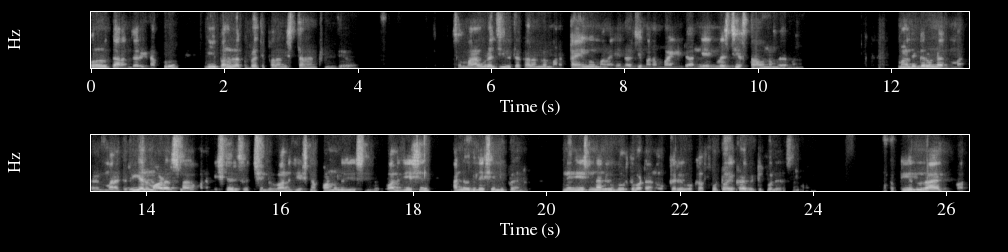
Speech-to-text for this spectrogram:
పునరుద్ధారం జరిగినప్పుడు ఈ పనులకు ప్రతిఫలం ఇస్తానంటుంది దేవుడు. సో మనం కూడా జీవిత కాలంలో మన టైం మన ఎనర్జీ మన మైండ్ అన్ని ఇన్వెస్ట్ చేస్తా ఉన్నాం కదా మనం. మన దగ్గర ఉన్న మనకు రియల్ మోడల్స్ లాగా మన మిషనరీస్ వచ్చిండ్రు వాళ్ళు చేసిన పనులు చేసిండ్రు వాళ్ళు చేసి అన్ని వదిలేసి వెళ్ళిపోయారు నేను చేసిన దానికి గుర్తుపట్టాను ఒక్కరి ఒక ఫోటో ఎక్కడ పెట్టిపోలేదు అసలు. ఒక పేర్లు రాయలేదు వాళ్ళు.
